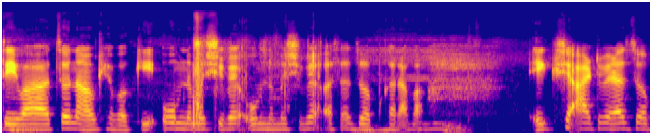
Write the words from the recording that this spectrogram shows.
देवाचं नाव घ्यावं की ओम नम शिवाय ओम नम शिवाय असा जप करावा. एकशे आठ वेळा जप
